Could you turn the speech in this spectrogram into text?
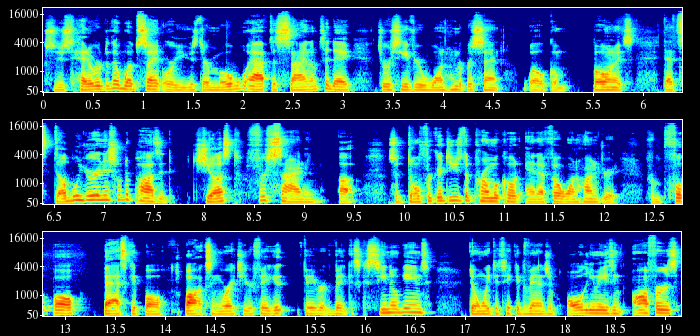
So just head over to their website or use their mobile app to sign up today to receive your 100% welcome bonus. That's double your initial deposit just for signing up. So don't forget to use the promo code NFL100 from football, basketball, boxing, right to your favorite Vegas casino games. Don't wait to take advantage of all the amazing offers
